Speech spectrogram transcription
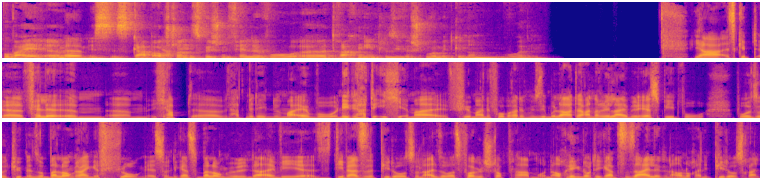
Wobei ähm, ähm, es, es gab auch ja. schon Zwischenfälle, wo äh, Drachen inklusive Schnur mitgenommen wurden. Ja, es gibt äh, Fälle, ähm, ähm, ich habe, äh, hatten wir den mal irgendwo, nee, den hatte ich immer für meine Vorbereitung für Simulator, Unreliable Airspeed, wo, wo so ein Typ in so einen Ballon reingeflogen ist und die ganzen Ballonhüllen da irgendwie äh, diverse Pidos und all sowas vollgestopft haben und auch hingen noch die ganzen Seile dann auch noch an die Pidos ran.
